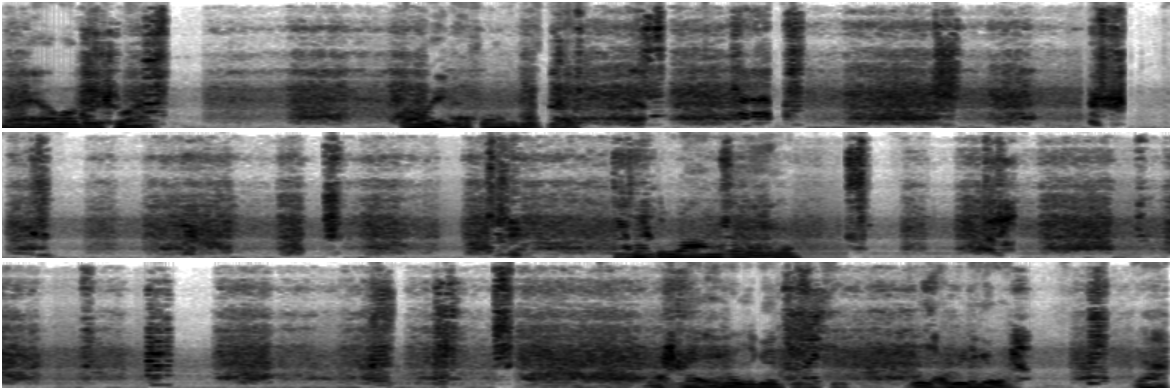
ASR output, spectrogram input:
Hey, how about this one? Oh wait, that's one we just did. I went the wrong way here. Okay, here's a good question. This is really good one. Yeah.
